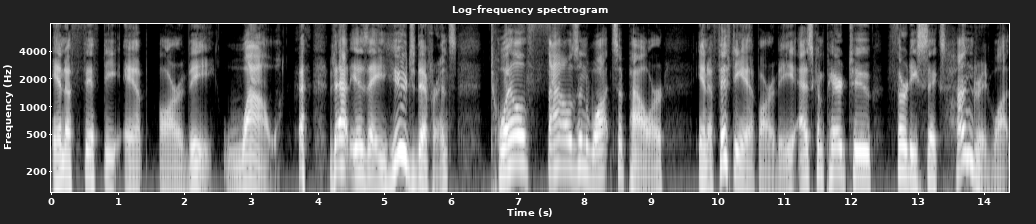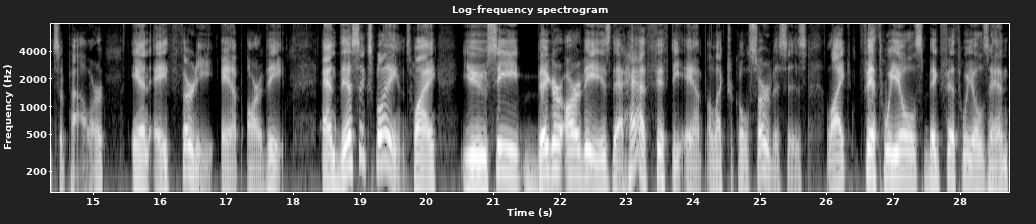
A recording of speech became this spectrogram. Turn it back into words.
in a 50 amp RV. Wow! that is a huge difference. 12,000 watts of power in a 50 amp RV as compared to 3,600 watts of power in a 30 amp RV. And this explains why you see bigger RVs that have 50 amp electrical services like fifth wheels, big fifth wheels, and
